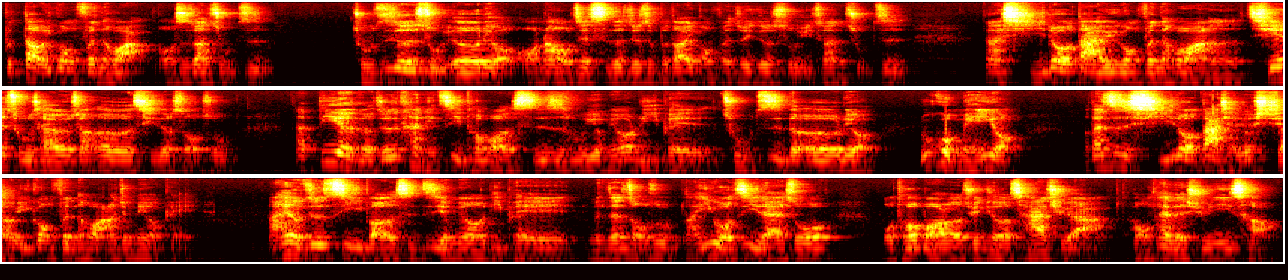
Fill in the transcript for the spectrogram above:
不到一公分的话，我是算处置，处置就是属于二二六哦。那我这次的就是不到一公分，所以就属于算处置。那息肉大于一公分的话呢，切除才会算二二七的手术。那第二个就是看你自己投保的实质付有没有理赔处置的二二六，如果没有。但是息肉大小又小一公分的话，那就没有赔。那还有就是自己保的实质有没有理赔门诊手术？那以我自己来说，我投保了全球的插曲啊、宏泰的薰衣草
